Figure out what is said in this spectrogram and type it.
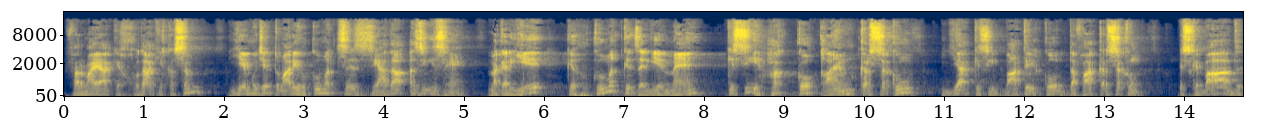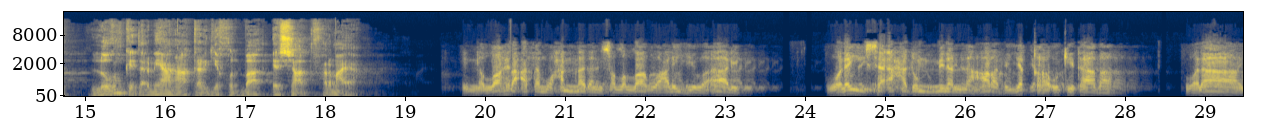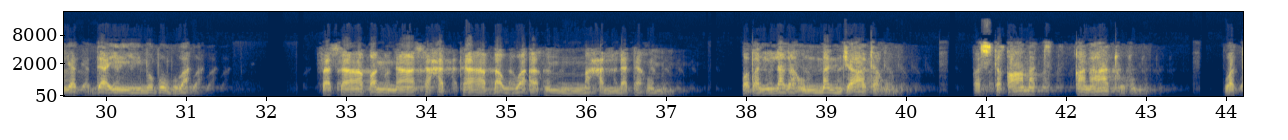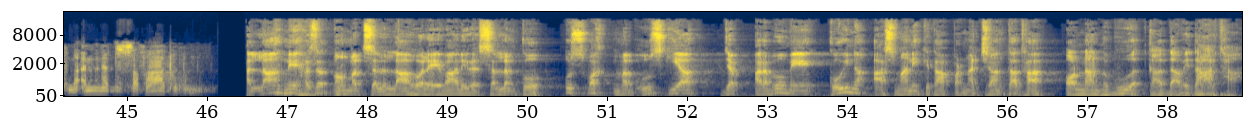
فرمایا کہ خدا کی قسم، یہ مجھے تمہاری حکومت سے زیادہ عزیز ہیں، مگر یہ کہ حکومت کے ذریعے میں کسی حق کو قائم کر سکوں یا کسی باطل کو دفع کر سکوں۔ اس کے بعد لوگوں کے درمیان آ کر یہ خطبہ ارشاد فرمایا۔ إن الله بعث محمدا صلى الله عليه وآله وليس أحد من العرب يقرأ كتابا ولا يدعي نبوة۔ فساق الناس حتى بوأهم محلتهم۔ وبلغهم منجاتهم فاستقامت قناتهم واطمأنت صفاتهم اللہ نے حضرت محمد صلی اللہ علیہ وآلہ وسلم کو اس وقت مبعوث کیا جب عربوں میں کوئی نہ آسمانی کتاب پڑھنا جانتا تھا اور نہ نبوت کا دعوے دار تھا۔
